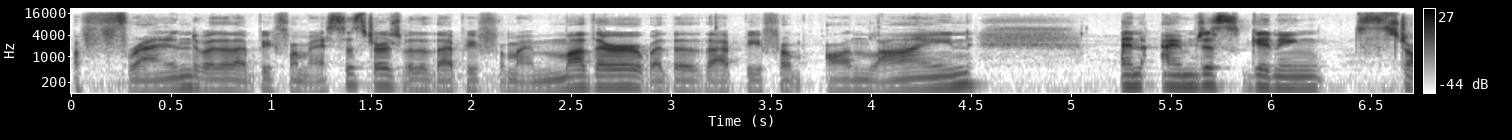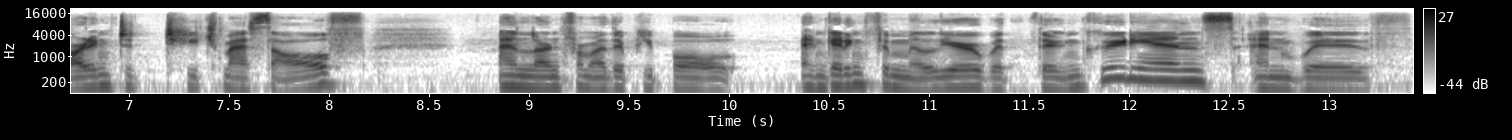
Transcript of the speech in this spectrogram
a friend, whether that be from my sisters, whether that be from my mother, whether that be from online. And I'm just getting starting to teach myself and learn from other people and getting familiar with the ingredients and with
